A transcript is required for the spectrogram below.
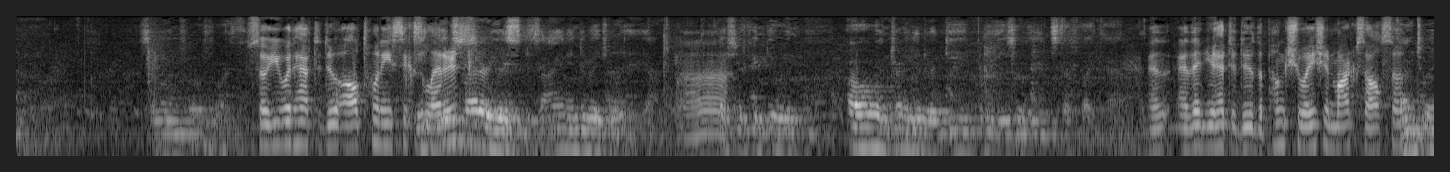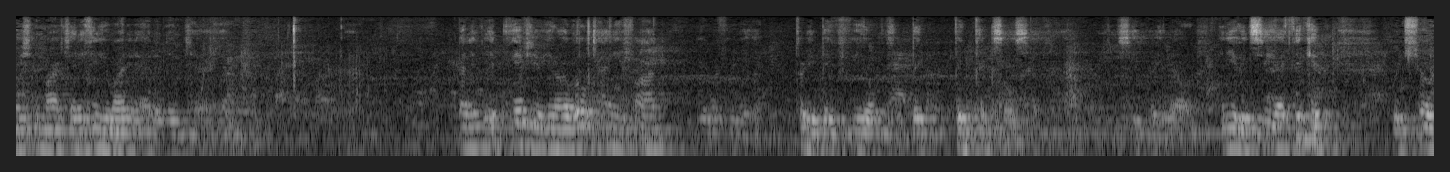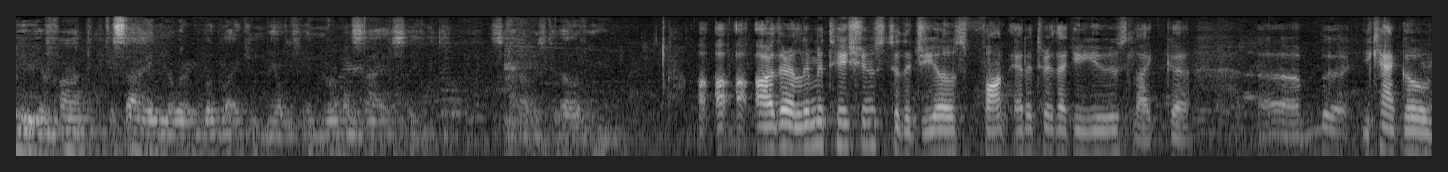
so on and so forth. so you would have to do all 26 Each- letters? Each letter is designed individually, yeah. Ah. Of course, you can do O and turn it into a D pretty easily and stuff like that. And and then you had to do the punctuation marks also? Punctuation marks, anything you wanted added into it, yeah. But it, it gives you, you know, a little tiny font, you're working with a pretty big field, big, big pixels. uh, You can see pretty well. And you can see, I think it would show you your font at the side, you know, what it would look like in real, in normal size, so you can see how it's developing. Are, are- there limitations to the Geo's font editor that you use? Like, uh, uh, you can't go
